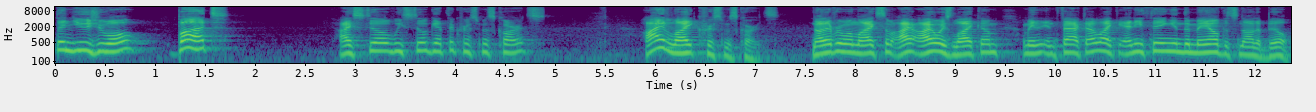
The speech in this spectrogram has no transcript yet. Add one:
than usual, but I still, we still get the Christmas cards. I like Christmas cards. Not everyone likes them. I, I always like them. I mean, in fact, I like anything in the mail that's not a bill.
